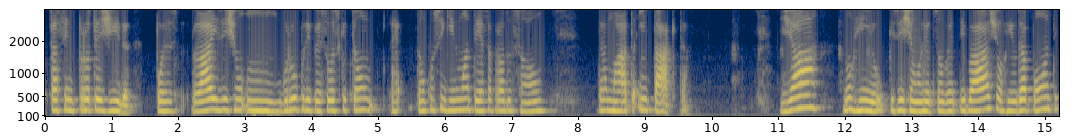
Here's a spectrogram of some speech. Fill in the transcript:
está sendo protegida, pois lá existe um, um grupo de pessoas que estão estão conseguindo manter essa produção da mata intacta. Já no rio, que se chama Rio de São Bento de Baixo, ou Rio da Ponte,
